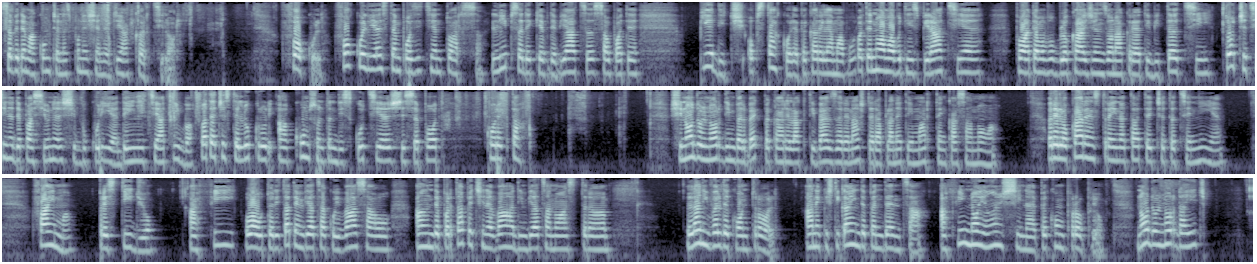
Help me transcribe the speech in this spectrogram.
Să vedem acum ce ne spune și energia cărților. Focul. Focul este în poziție întoarsă, lipsă de chef de viață sau poate piedici, obstacole pe care le-am avut. Poate nu am avut inspirație, poate am avut blocaje în zona creativității, tot ce ține de pasiune și bucurie, de inițiativă. Toate aceste lucruri acum sunt în discuție și se pot corecta. Și nodul nord din Berbec pe care îl activează renașterea planetei Marte în casa nouă. Relocare în străinătate, cetățenie, faimă, prestigiu, a fi o autoritate în viața cuiva sau a îndepărta pe cineva din viața noastră la nivel de control, a ne câștiga independența, a fi noi înșine pe cont propriu. Nodul nord aici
